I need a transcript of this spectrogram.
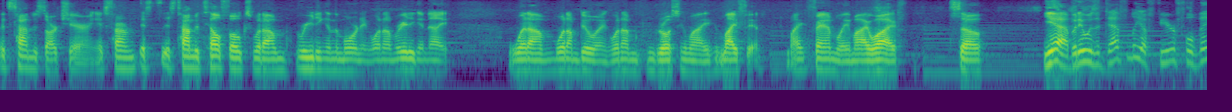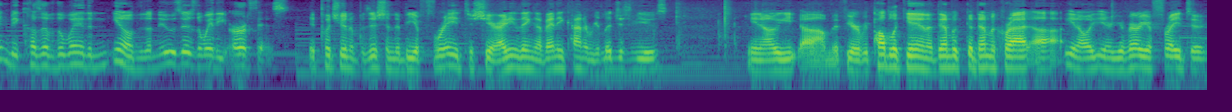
it's time to start sharing. It's time. It's, it's time to tell folks what I'm reading in the morning, what I'm reading at night, what I'm what I'm doing, what I'm engrossing my life in, my family, my wife. So, yeah, but it was definitely a fearful thing because of the way the you know the news is, the way the earth is. It puts you in a position to be afraid to share anything of any kind of religious views. You know, um, if you're a Republican, a, Dem- a Democrat, uh, you know, you're very afraid to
